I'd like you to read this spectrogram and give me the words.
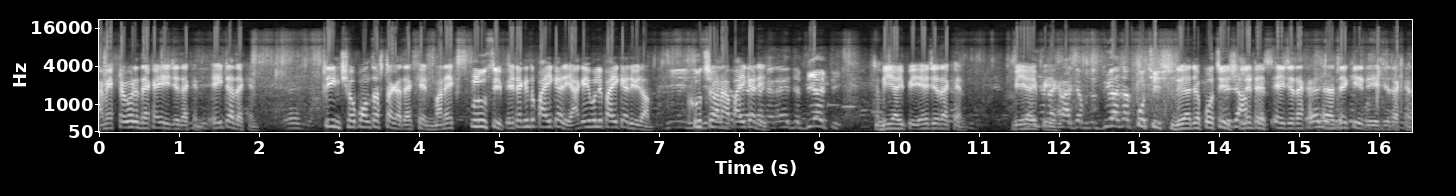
আমি একটা করে দেখাই এই যে দেখেন এইটা দেখেন। তিনশো পঞ্চাশ টাকা দেখেন মানে এক্সক্লুসিভ এটা কিন্তু পাইকারি আগেই বলি পাইকারি দাম। খুচরা না পাইকারি। ভিআইপি এই যে দেখেন ভিআইপি দুই হাজার পঁচিশ লেটেস্ট এই যে দেখেন দেখিয়ে দিই এই যে দেখেন।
